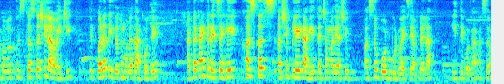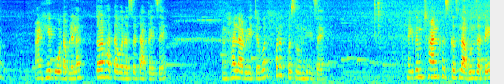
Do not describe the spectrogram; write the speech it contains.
बघा खसखस कशी लावायची ते परत एकदा तुम्हाला दाखवते. आता काय करायचं हे खसखस अशी प्लेट आहे त्याच्यामध्ये अशी असं बोट बुडवायचं आहे आपल्याला. इथे बघा असं. आणि हे बोट आपल्याला तळ हातावर असं टाकायचं आहे आणि हा लाडू याच्यावर परत पसरून घ्यायचा आहे एकदम छान खसखस लागून जाते.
